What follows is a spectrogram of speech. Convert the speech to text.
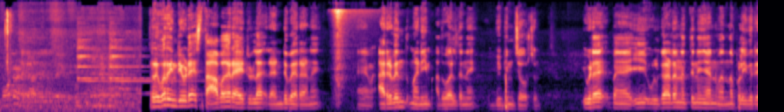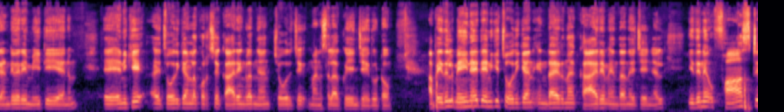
ഫോട്ടോ റിവർ ഇന്ത്യയുടെ സ്ഥാപകരായിട്ടുള്ള രണ്ട് പേരാണ് അരവിന്ദ് മണിയും അതുപോലെ തന്നെ ബിപിൻ ജോർജും. ഇവിടെ ഈ ഉദ്ഘാടനത്തിന് ഞാൻ വന്നപ്പോൾ ഇവർ രണ്ടുപേരെയും മീറ്റ് ചെയ്യാനും എനിക്ക് ചോദിക്കാനുള്ള കുറച്ച് കാര്യങ്ങളും ഞാൻ ചോദിച്ച് മനസ്സിലാക്കുകയും ചെയ്തു കേട്ടോ അപ്പോൾ ഇതിൽ മെയിനായിട്ട് എനിക്ക് ചോദിക്കാൻ ഉണ്ടായിരുന്ന കാര്യം എന്താണെന്ന് വെച്ച് കഴിഞ്ഞാൽ ഇതിന് ഫാസ്റ്റ്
